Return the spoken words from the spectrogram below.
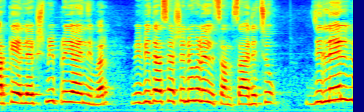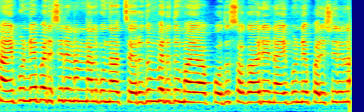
R K Lakshmipriya എന്നിവർ വിവിധ സെഷനുകളിൽ സംസാരിച്ചു. ജില്ലയിൽ നൈപുണ്യ പരിശീലനം നൽകുന്ന ചെറുതും വലുതുമായ പൊതു സ്വകാര്യ നൈപുണ്യ പരിശീലന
